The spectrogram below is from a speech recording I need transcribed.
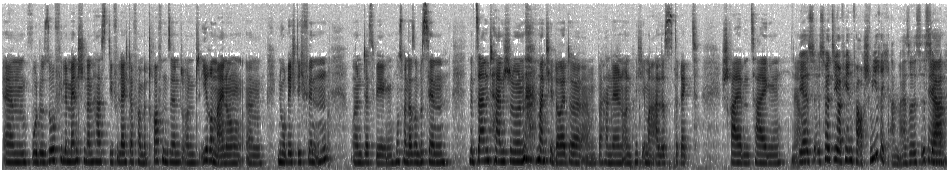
ähm, wo du so viele Menschen dann hast, die vielleicht davon betroffen sind und ihre Meinung ähm, nur richtig finden. Und deswegen muss man da so ein bisschen mit Samthandschuhen manche Leute ähm, behandeln und nicht immer alles direkt schreiben, zeigen. Ja, ja es, es, hört sich auf jeden Fall auch schwierig an. Also es ist ja, ja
